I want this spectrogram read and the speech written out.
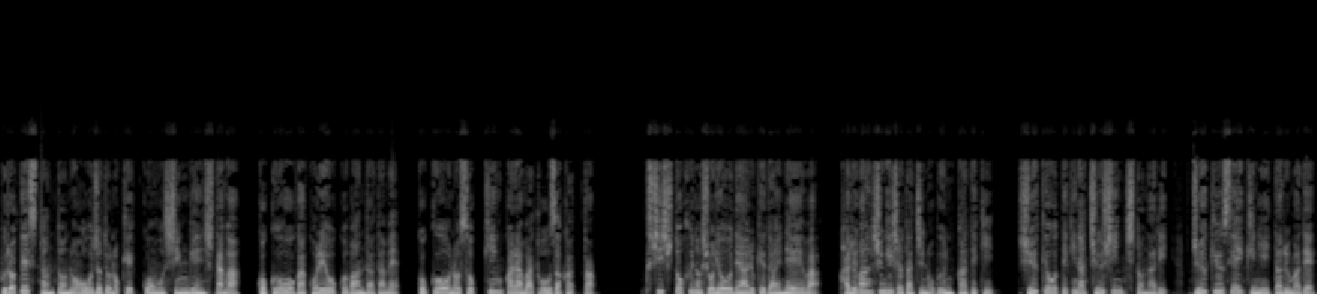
プロテスタントの王女との結婚を進言したが、国王がこれを拒んだため、国王の側近からは遠ざかった。クシシュトフの所領であるケダイネーは、カルバン主義者たちの文化的、宗教的な中心地となり、19世紀に至るまで、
